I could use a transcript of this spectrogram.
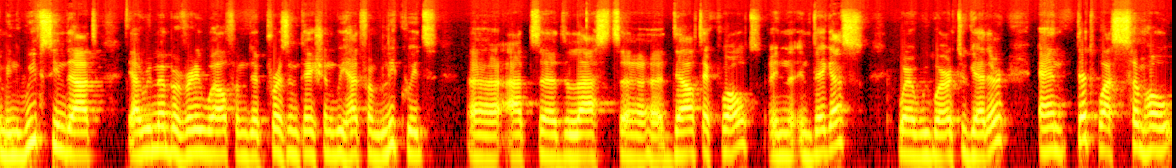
I mean, we've seen that. I remember very well from the presentation we had from Liqid uh, at uh, the last uh, Dell Tech World in, in Vegas, where we were together. And that was somehow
